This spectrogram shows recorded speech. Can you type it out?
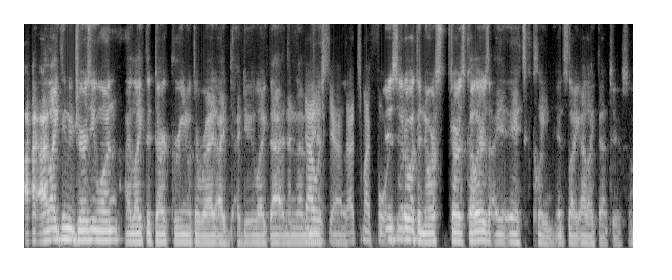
I, I, like the New Jersey one. I like the dark green with the red. I, I do like that. And then the that was yeah, that's my fourth. Minnesota with the North Stars colors. I, it's clean. It's like I like that too. So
